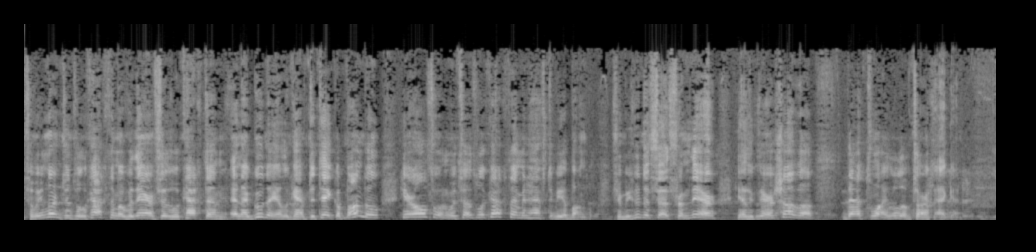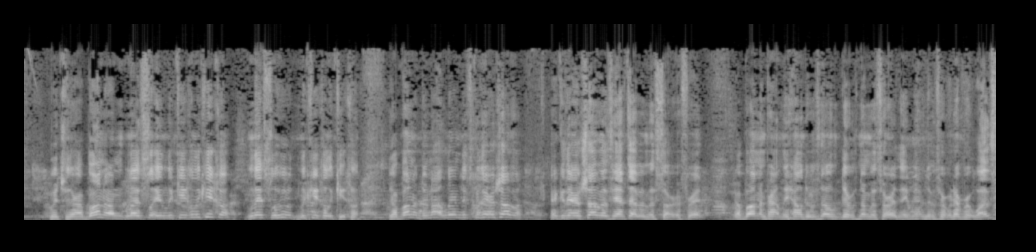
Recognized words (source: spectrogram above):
So we learned since ulakachtem over there it says ulakachtem and Aguda you have to take a bundle. Here also when it says ulakachtem it has to be a bundle. So Yehuda says from there he has Gezerah Shava. That's why lulav tarach eged which the Rabbanon les likicha likicha les lahud likicha likicha. The Rabbanon do not learn this Gezerah Shava. Gezerah Shava you have to have a Masorah for it. Rabbanon apparently held there was no there was no Masorah. They didn't have the Masorah, whatever it was.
